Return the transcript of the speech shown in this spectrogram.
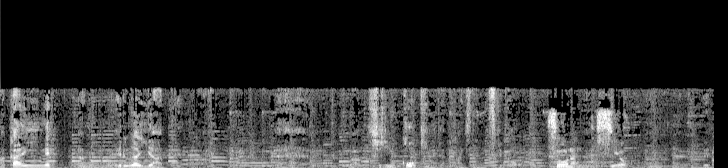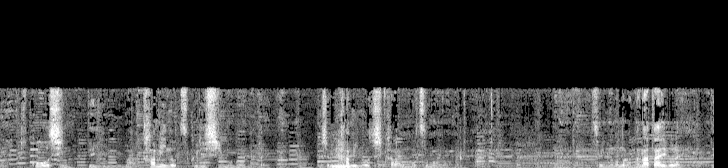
赤いね、あの、エルガイヤーっていうのが、主人公機みたいな感じなんですけど、そうなんですよ。うん、で気候神っていう、まあ、神の作りし者みたいな。むしろ神の力を持つ者みたいな、えーそういうものが7体ぐらいあって、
